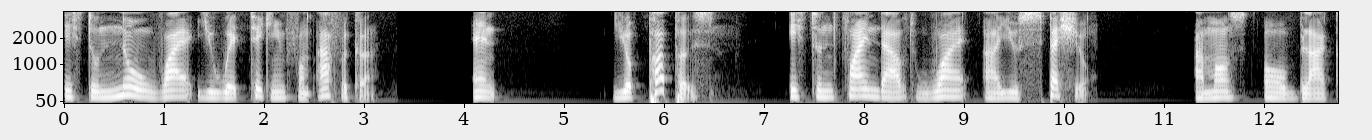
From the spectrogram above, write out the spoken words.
is to know why you were taken from Africa. And your purpose is to find out why are you special amongst all black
